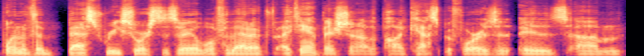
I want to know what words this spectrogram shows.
one of the best resources available for that, I've, i think I've mentioned on the podcast before, is is um,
